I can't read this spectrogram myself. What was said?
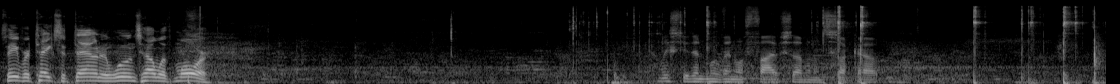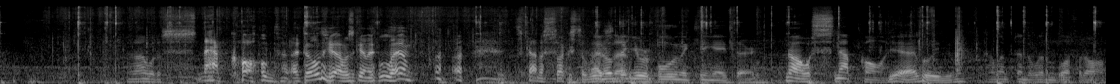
Seiver takes it down and wounds Hellmuth more. At least you didn't move in with 5-7 and suck out. And I would have snap called. I told you I was going to limp. this kind of sucks to lose I don't that. think you were bullying the king eight there. No, I was snap calling. Yeah, I believe you. I limped in to let him bluff it off.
